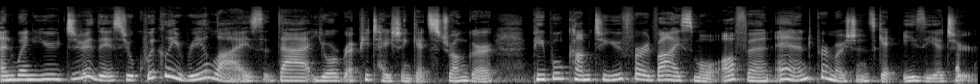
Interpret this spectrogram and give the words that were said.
And when you do this, you'll quickly realize that your reputation gets stronger. People come to you for advice more often, and promotions get easier too.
